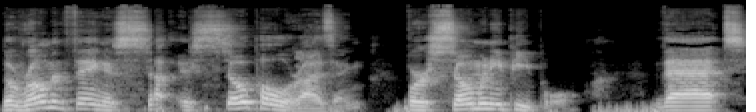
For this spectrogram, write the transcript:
the Roman thing is so, is so polarizing for so many people that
